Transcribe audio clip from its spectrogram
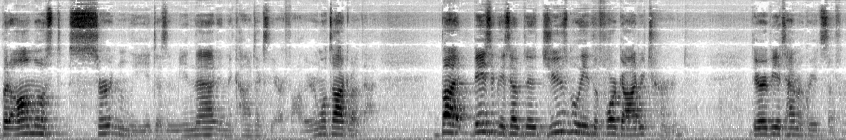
but almost certainly it doesn't mean that in the context of the Our Father. And we'll talk about that. But basically, so the Jews believed before God returned, there would be a time of great suffering.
